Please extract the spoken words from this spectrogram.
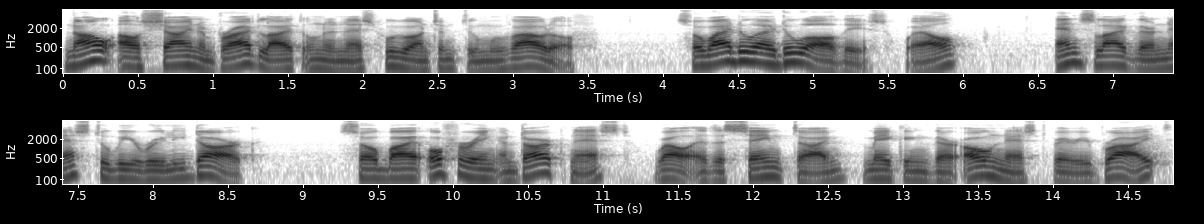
Now I'll shine a bright light on the nest we want them to move out of. So why do I do all this? Well, ants like their nest to be really dark. So by offering a dark nest, while at the same time making their own nest very bright,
